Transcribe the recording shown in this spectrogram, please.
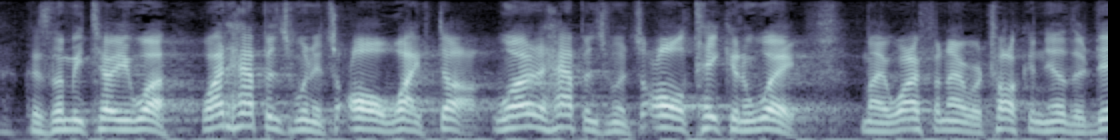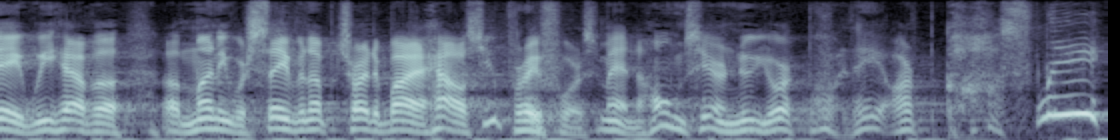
Because let me tell you what, what happens when it's all wiped out? What happens when it's all taken away? My wife and I were talking the other day. We have a, a money we're saving up to try to buy a house. You pray for us. Man, the homes here in New York, boy, they are costly.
